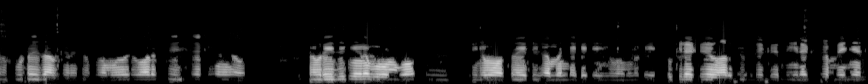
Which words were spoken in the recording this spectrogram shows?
സപ്പോർട്ട് ചെയ്ത ആൾക്കാരൊക്കെ. അപ്പൊ നമ്മൾ ഒരുപാട് സ്റ്റേജിലൊക്കെ ഇങ്ങനെ കവറേജ് ഇങ്ങനെ പോകുമ്പോൾ പിന്നെ മോശമായിട്ട് കമന്റ് ഒക്കെ ചെയ്യും നമ്മൾ ഫേസ്ബുക്കിലൊക്കെ വാട്സപ്പിലൊക്കെ എന്തെങ്കിലുമൊക്കെ കഴിഞ്ഞാൽ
